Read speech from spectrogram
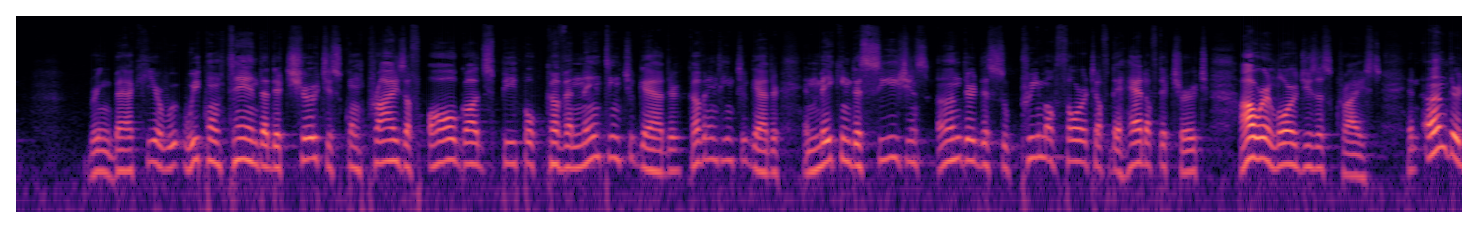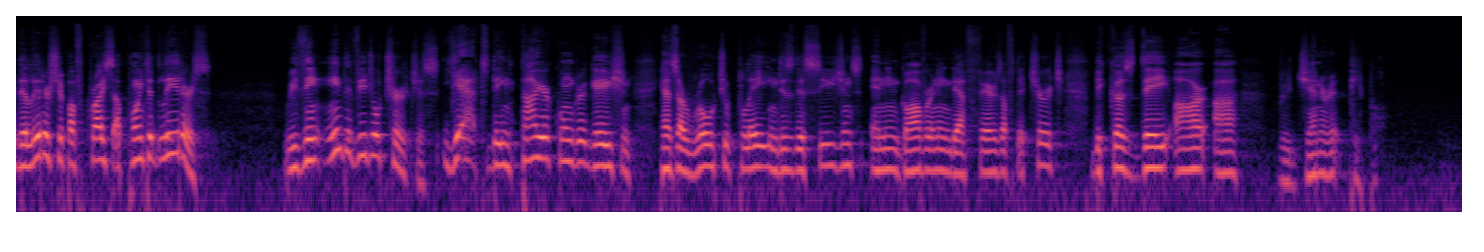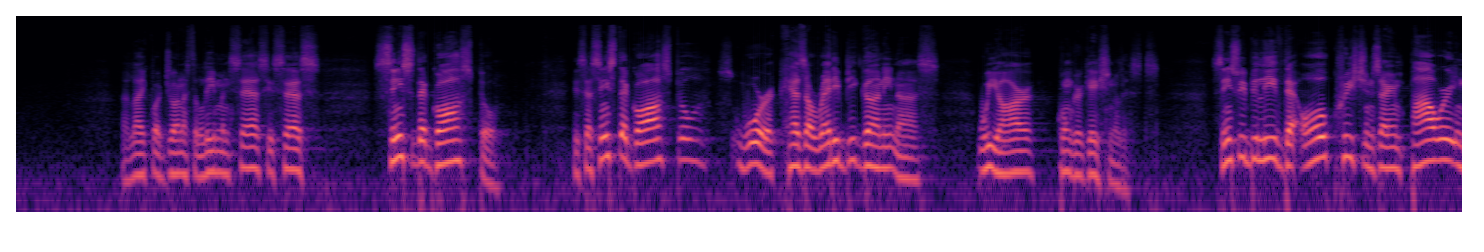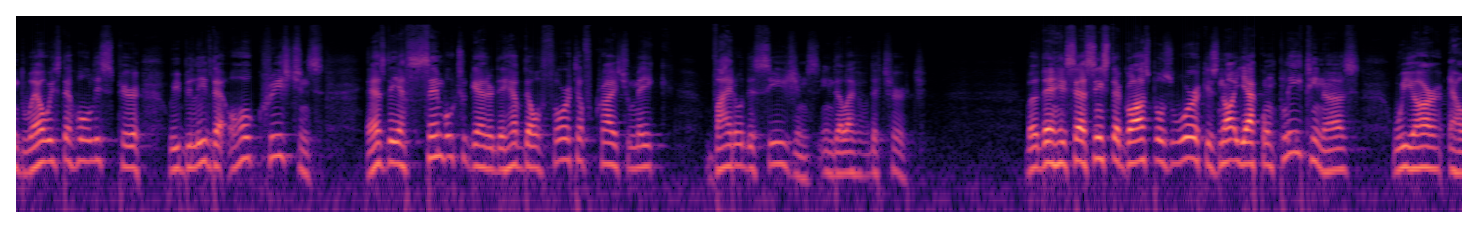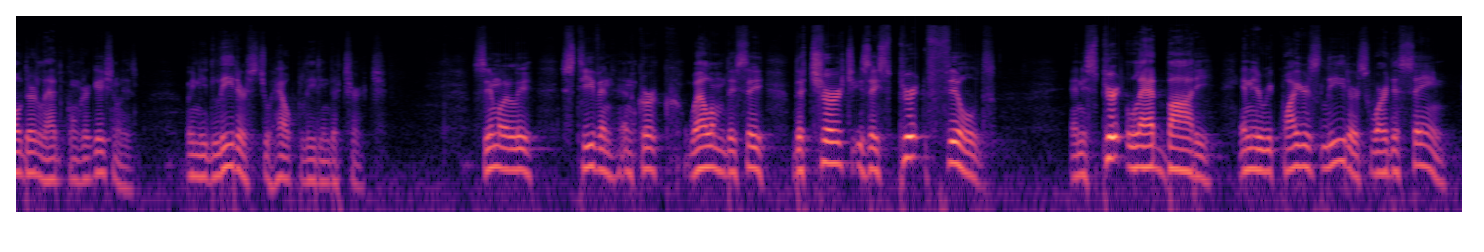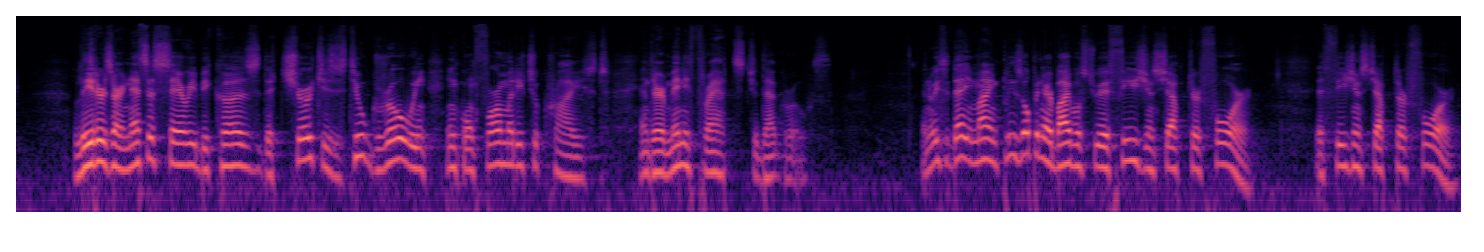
bring back here, we, we contend that the church is comprised of all God's people covenanting together, covenanting together, and making decisions under the supreme authority of the head of the church, our Lord Jesus Christ, and under the leadership of Christ's appointed leaders within individual churches. Yet the entire congregation has a role to play in these decisions and in governing the affairs of the church because they are a regenerate people. I like what Jonathan Leeman says. He says, since the gospel, he says, since the gospel's work has already begun in us, we are congregationalists. Since we believe that all Christians are empowered and dwell with the Holy Spirit, we believe that all Christians, as they assemble together, they have the authority of Christ to make vital decisions in the life of the church. But then he says, since the gospel's work is not yet complete in us, we are elder led congregationalism. We need leaders to help leading the church. Similarly, Stephen and Kirk Wellum, they say the church is a spirit filled and a spirit led body, and it requires leaders who are the same. Leaders are necessary because the church is still growing in conformity to Christ, and there are many threats to that growth. And with that in mind, please open your Bibles to Ephesians chapter 4. Ephesians chapter 4.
